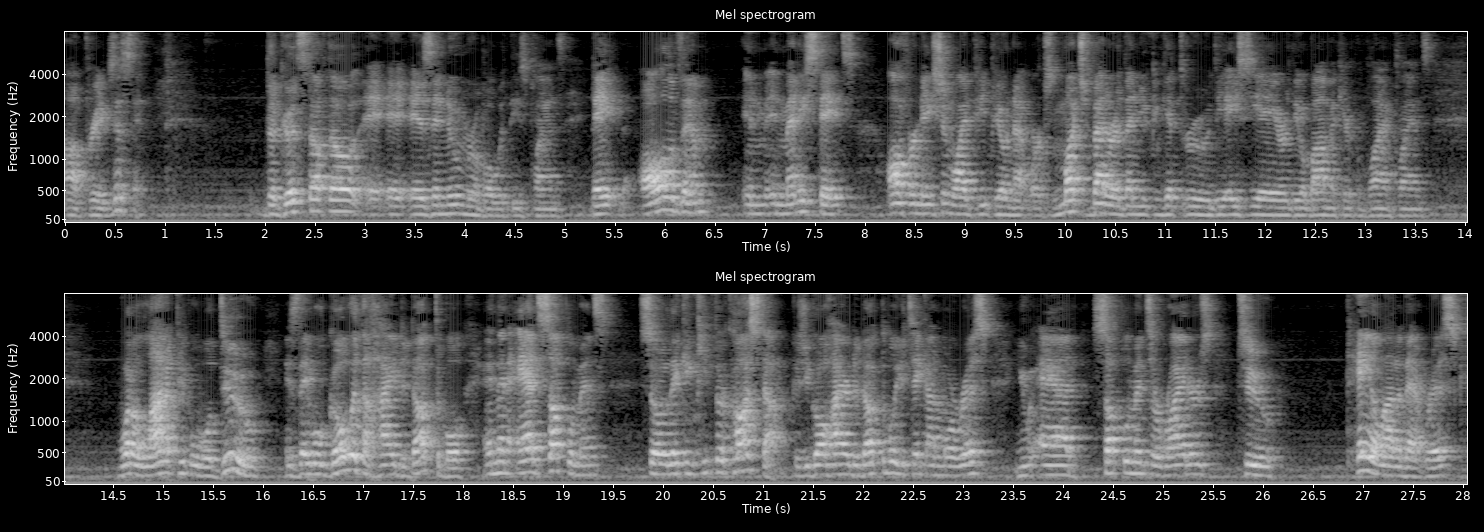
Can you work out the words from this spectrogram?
uh, pre-existing. The good stuff though is innumerable with these plans. They all of them in, in many states offer nationwide PPO networks, much better than you can get through the ACA or the Obamacare compliant plans. What a lot of people will do is they will go with a high deductible and then add supplements so they can keep their costs down. Because you go higher deductible, you take on more risk, you add supplements or riders to pay a lot of that risk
